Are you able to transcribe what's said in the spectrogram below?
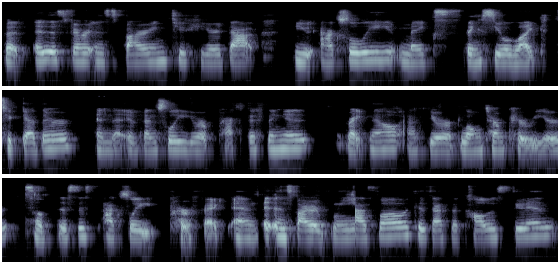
but it is very inspiring to hear that you actually make things you like together and then eventually you're practicing it right now as your long-term career. So this is actually perfect. And it inspired me as well because as a college student,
